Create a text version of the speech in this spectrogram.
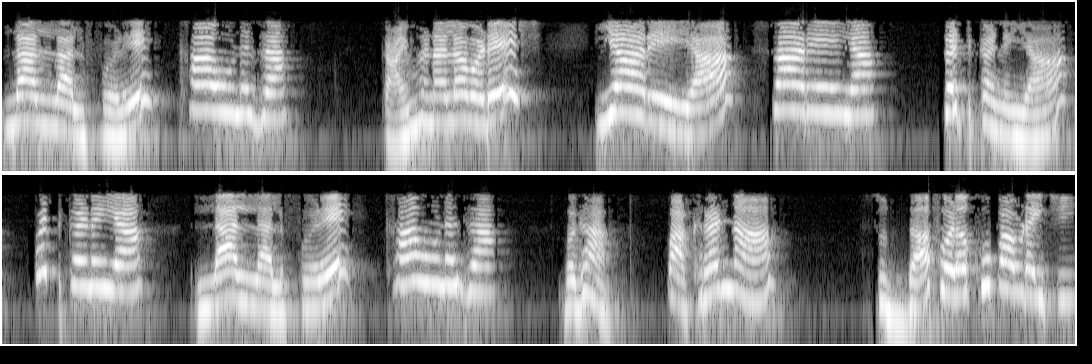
लाल लाल फळे खाऊन जा. काय म्हणाला वडेश? या रे या सारे या चटकण या पटकण या लाल लाल फळे खाऊन जा. बघा पाखरांना सुद्धा फळं खूप आवडायची.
